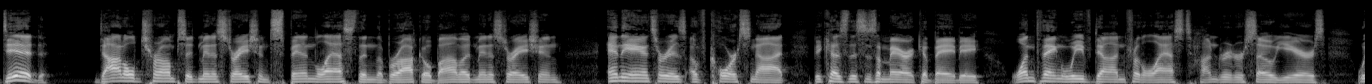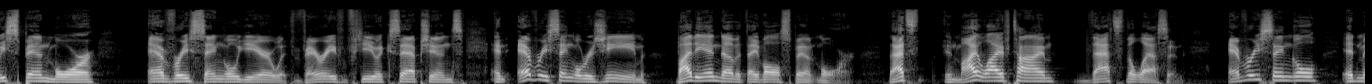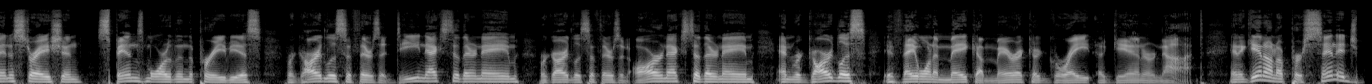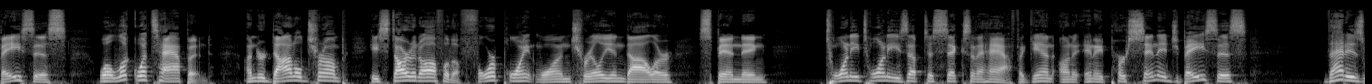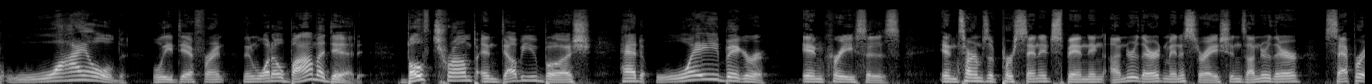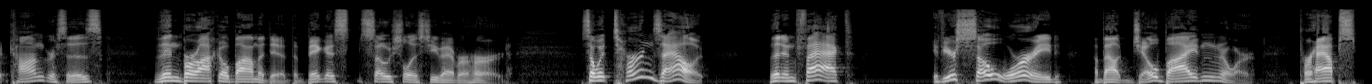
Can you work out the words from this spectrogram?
Did Donald Trump's administration spend less than the Barack Obama administration? And the answer is, of course not, because this is America, baby. One thing we've done for the last hundred or so years, we spend more every single year with very few exceptions. And every single regime, by the end of it, they've all spent more. That's in my lifetime, that's the lesson. Every single administration spends more than the previous, regardless if there's a D next to their name, regardless if there's an R next to their name, and regardless if they want to make America great again or not. And again, on a percentage basis, well, look what's happened. Under Donald Trump, he started off with a $4.1 trillion spending. 2020 is up to six and a half. Again, on a, in a percentage basis, that is wildly different than what Obama did. Both Trump and W. Bush had way bigger increases in terms of percentage spending under their administrations, under their separate Congresses, than Barack Obama did, the biggest socialist you've ever heard. So it turns out that, in fact, if you're so worried about Joe Biden or perhaps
